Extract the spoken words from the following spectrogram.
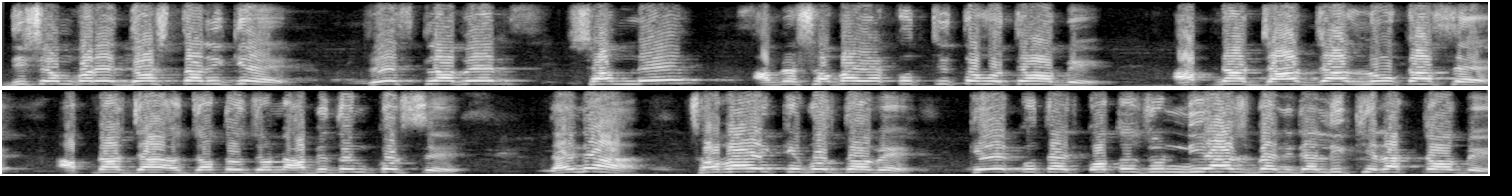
ডিসেম্বরের দশ তারিখে প্রেস ক্লাবের সামনে আমরা সবাই একত্রিত হতে হবে। আপনার যার যার লোক আছে, আপনার যা যতজন আবেদন করছে তাই না? সবাইকে বলতে হবে, কে কোথায় কতজন নিয়ে আসবেন এটা লিখে রাখতে হবে।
